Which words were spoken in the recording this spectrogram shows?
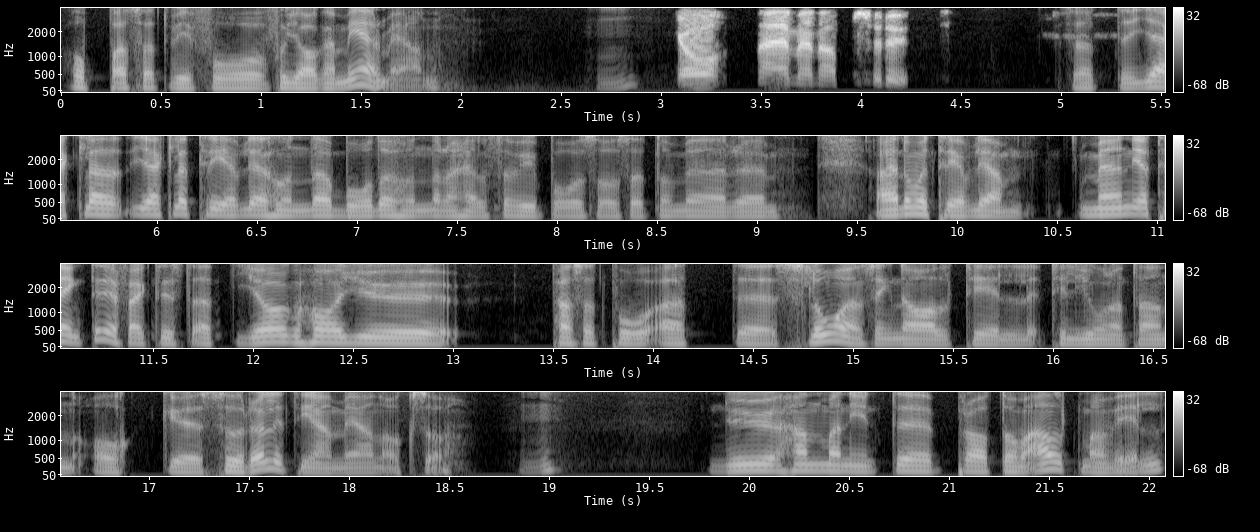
hoppas att vi får, får jaga mer med han. Mm. Ja, nej men absolut. Så att eh, jäkla, jäkla trevliga hundar, båda hundarna hälsar vi på och så, så att de är, eh, nej, de är trevliga. Men jag tänkte det faktiskt att jag har ju passat på att eh, slå en signal till, till Jonathan och surra lite grann med han också. Mm. Nu hann man ju inte prata om allt man vill,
